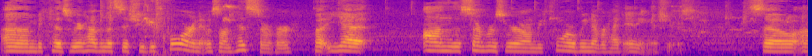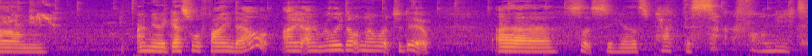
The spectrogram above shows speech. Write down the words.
Um, because we were having this issue before and it was on his server, but yet on the servers we were on before, we never had any issues. So, um, I mean, I guess we'll find out. I, I really don't know what to do. Uh, so let's see here. Let's pack this sucker full of meat.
